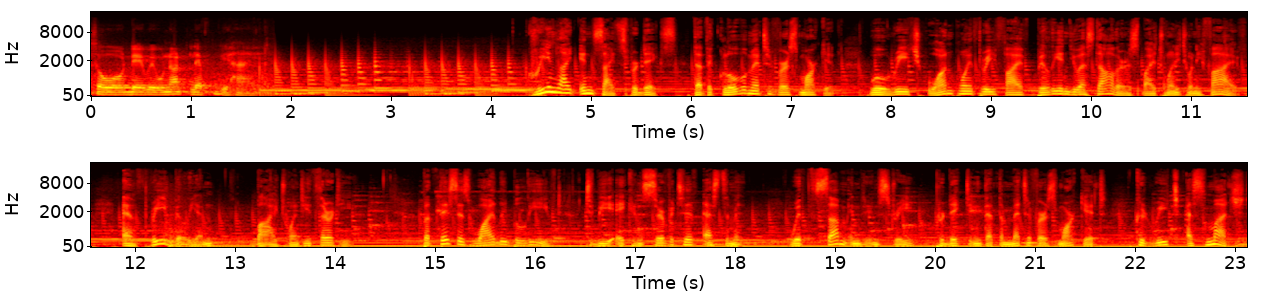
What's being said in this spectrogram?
so they will not left behind. Greenlight Insights predicts that the global metaverse market will reach 1.35 billion US dollars by 2025 and 3 billion by 2030. But this is widely believed to be a conservative estimate, with some in the industry predicting that the metaverse market could reach as much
